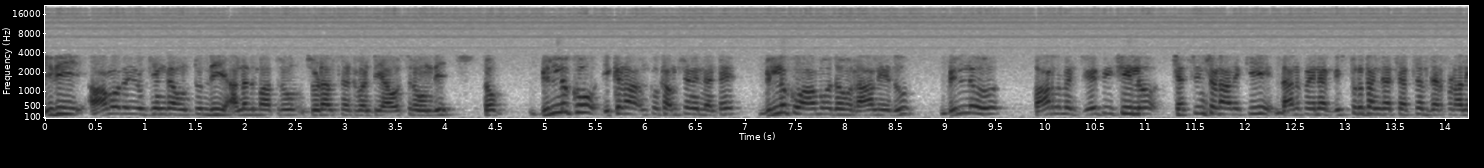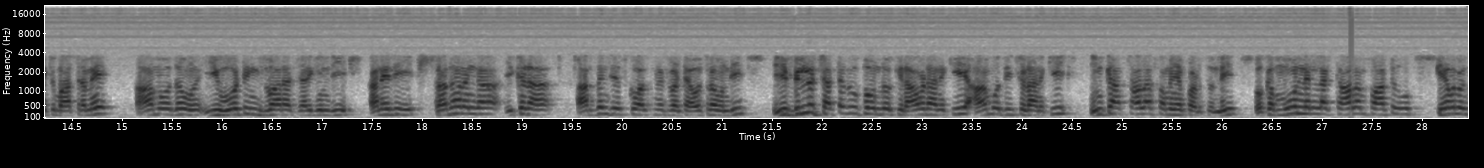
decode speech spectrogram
ఇది ఆమోదయోగ్యంగా ఉంటుంది అన్నది మాత్రం చూడాల్సినటువంటి అవసరం ఉంది. సో బిల్లుకు ఇక్కడ ఇంకొక అంశం ఏంటంటే బిల్లుకు ఆమోదం రాలేదు. బిల్లు పార్లమెంట్ జేపీసీలో చర్చించడానికి దానిపైన విస్తృతంగా చర్చలు జరపడానికి మాత్రమే ఆమోదం ఈ ఓటింగ్ ద్వారా జరిగింది అనేది ప్రధానంగా ఇక్కడ అర్థం చేసుకోవాల్సినటువంటి అవసరం ఉంది. ఈ బిల్లు చట్ట రూపంలోకి రావడానికి ఆమోదించడానికి ఇంకా చాలా సమయం పడుతుంది. ఒక మూడు నెలల కాలం పాటు కేవలం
